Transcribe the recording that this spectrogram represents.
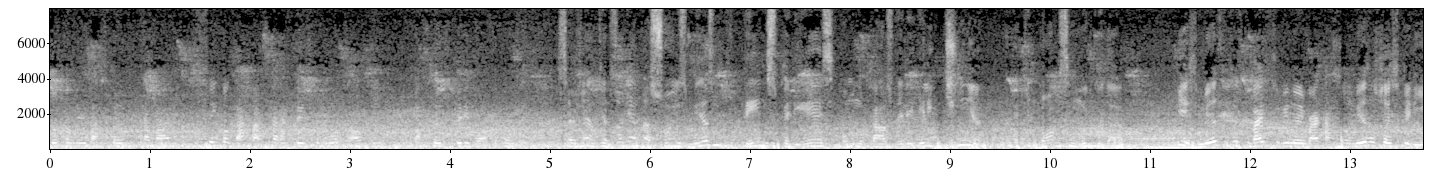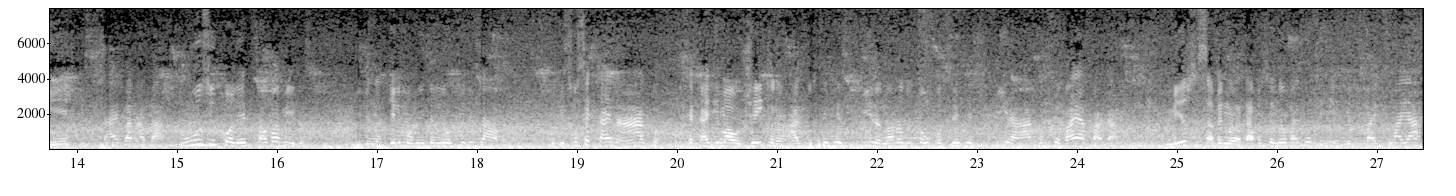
dificultou também bastante trabalho, sem contar com as características do local, que é bastante perigosa também. Sargento, as orientações, mesmo que tenha experiência, como no caso dele, ele tinha, é que tome-se muito cuidado. Isso, mesmo que você vai subir numa embarcação, mesmo a sua experiência, que saiba nadar, use o colete salva-vidas. Ele naquele momento ele não utilizava. Porque se você cai na água, você cai de mau jeito na água, você respira, na hora do tom você respira a água, você vai apagar. Mesmo sabendo nadar, você não vai conseguir, porque você vai desmaiar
